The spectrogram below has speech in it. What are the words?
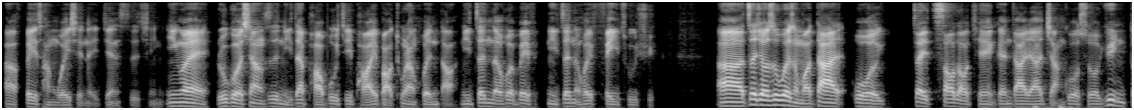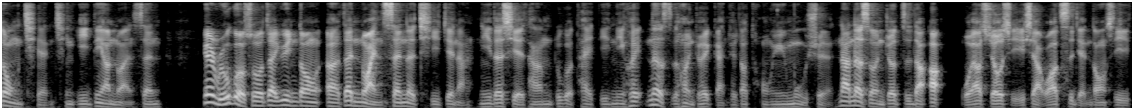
啊非常危险的一件事情，因为如果像是你在跑步机跑一跑突然昏倒，你真的会被你真的会飞出去啊！这就是为什么大我在稍早前也跟大家讲过，说运动前请一定要暖身，因为如果说在运动呃在暖身的期间啊，你的血糖如果太低，你会那时候你就会感觉到头晕目眩，那那时候你就知道啊，我要休息一下，我要吃点东西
